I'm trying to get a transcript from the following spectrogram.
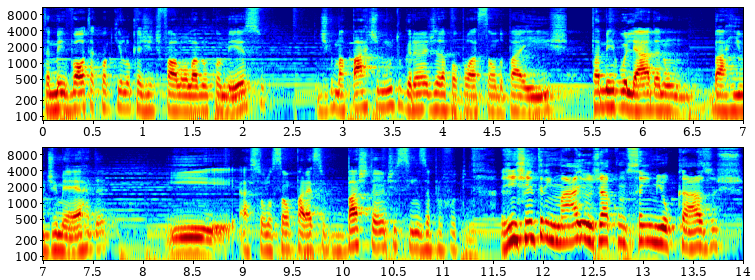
também volta com aquilo que a gente falou lá no começo, de que uma parte muito grande da população do país está mergulhada num barril de merda e a solução parece bastante cinza para o futuro. A gente entra em maio já com 100 mil casos.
